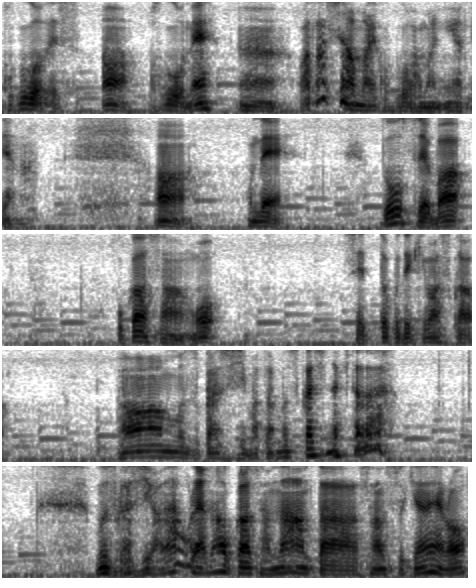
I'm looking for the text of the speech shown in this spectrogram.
国語です。ああ、国語ね。うん。私はあんまり国語あんまり苦手やな。ああ。ほんで、どうすればお母さんを説得できますか？ああ、難しい。また難しいな、来たな。難しいよな、これはな、お母さんな。あんた、算数嫌いなんやろ？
